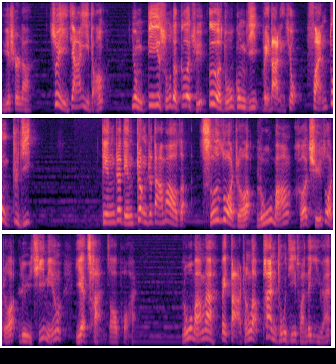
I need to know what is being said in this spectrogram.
于是呢，罪加一等，用低俗的歌曲恶毒攻击伟大领袖，反动至极。顶着顶政治大帽子。词作者卢芒和曲作者吕其明也惨遭迫害。卢芒呢，被打成了叛徒集团的一员，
